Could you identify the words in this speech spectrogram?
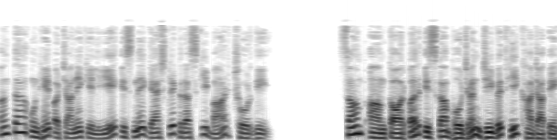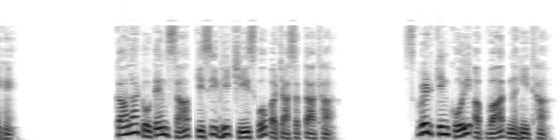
अंतः उन्हें पचाने के लिए इसने गैस्ट्रिक रस की बाढ़ छोड़ दी। सांप आमतौर पर इसका भोजन जीवित ही खा जाते हैं। काला टोटेम सांप किसी भी चीज़ को पचा सकता था। स्क्विड किंग कोई अपवाद नहीं था।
